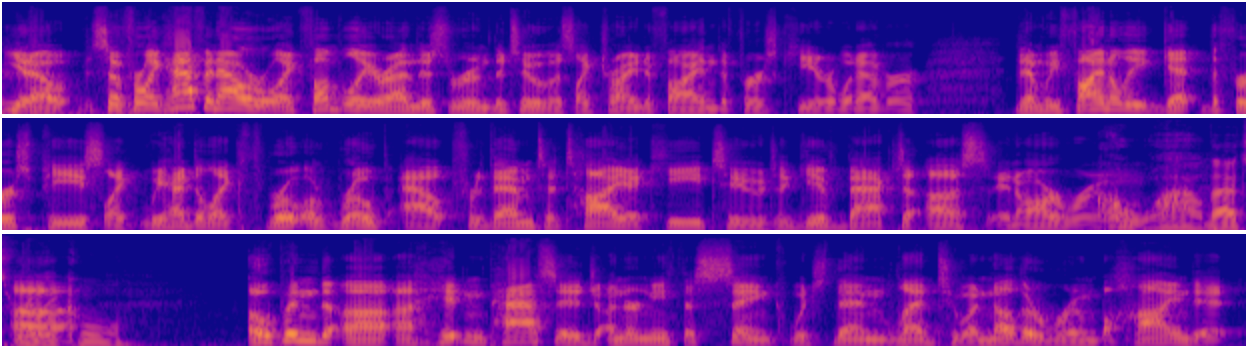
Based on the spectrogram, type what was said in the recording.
you know, so for like half an hour, we're like fumbling around this room, the two of us like trying to find the first key or whatever. Then we finally get the first piece. Like we had to like throw a rope out for them to tie a key to to give back to us in our room Oh wow, that's really Uh, cool. opened uh, a hidden passage underneath the sink, which then led to another room behind it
